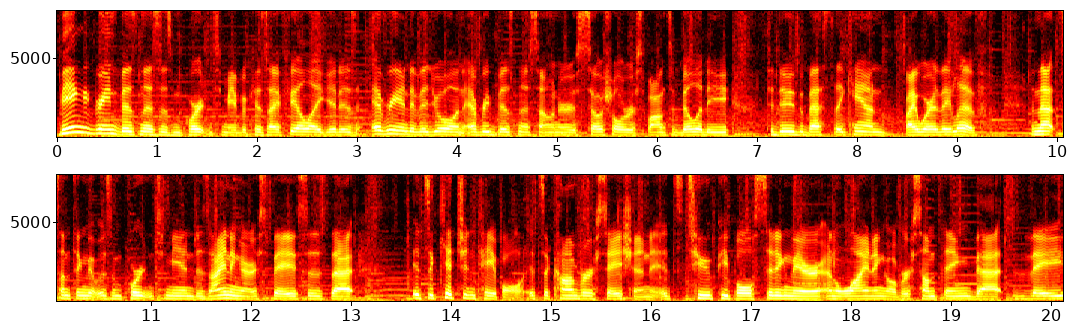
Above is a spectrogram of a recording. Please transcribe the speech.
Being a green business is important to me because I feel like it is every individual and every business owner's social responsibility to do the best they can by where they live. And that's something that was important to me in designing our space is that it's a kitchen table, it's a conversation, it's two people sitting there and aligning over something that they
